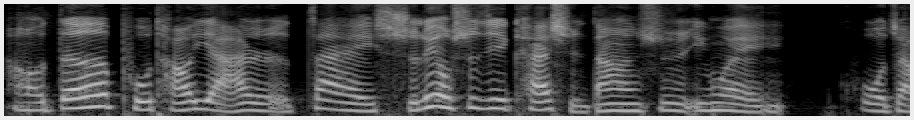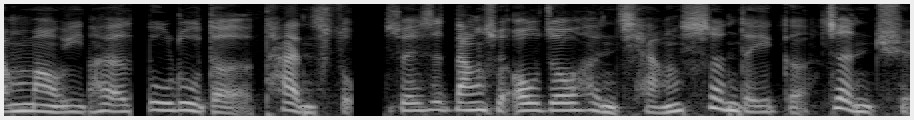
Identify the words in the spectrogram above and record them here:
好的，葡萄牙在十六世纪开始，当然是因为。扩张贸易还有陆路的探索，所以是当时欧洲很强盛的一个政权。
